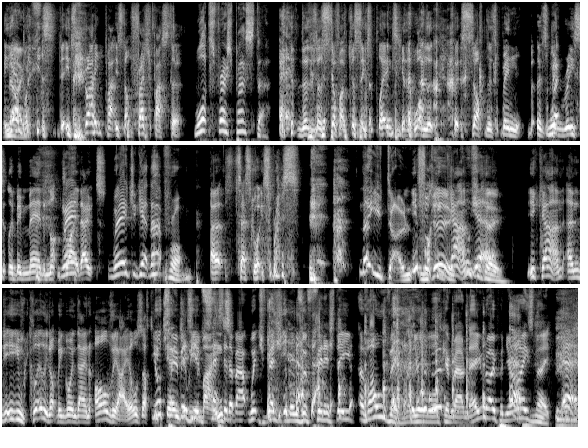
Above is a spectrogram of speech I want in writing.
Yeah, but it's it's dried pasta. It's not fresh pasta. What's fresh pasta? the, the stuff I've just explained to you, the one that, that's soft, that's been that's been Where- recently been made and not Where- dried out. Where'd you get that from? Uh, Tesco Express. No, you don't. You fucking can, you yeah. do. You can, and you've clearly not been going down all the aisles after You're you've too changed it with busy your mind. obsessing about which vegetables have finished evolving when you're walking around there. You would open your Yeah. eyes, mate. Yeah.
